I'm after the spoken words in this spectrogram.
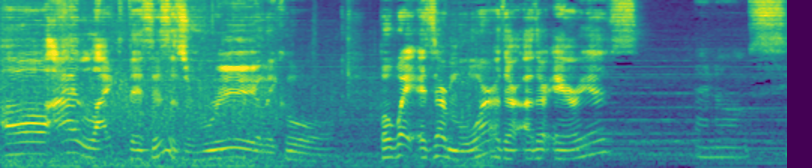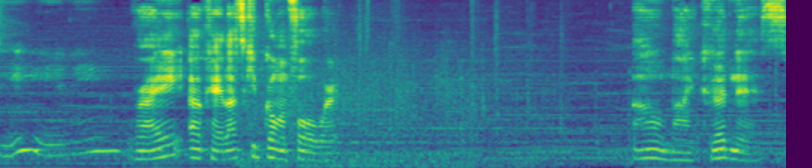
Oh, I like this. This is really cool. But wait, is there more? Are there other areas? I don't see any. Right? Okay, let's keep going forward. Oh my goodness.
